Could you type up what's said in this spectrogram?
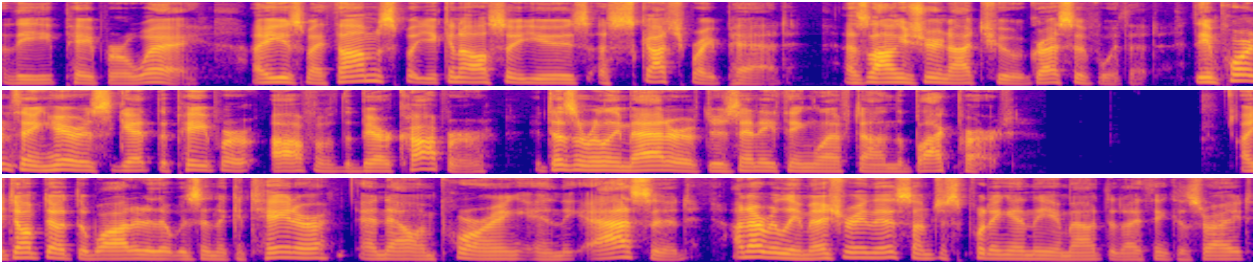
the paper away. I use my thumbs, but you can also use a Scotch-Brite pad as long as you're not too aggressive with it. The important thing here is to get the paper off of the bare copper. It doesn't really matter if there's anything left on the black part. I dumped out the water that was in the container and now I'm pouring in the acid. I'm not really measuring this, I'm just putting in the amount that I think is right.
